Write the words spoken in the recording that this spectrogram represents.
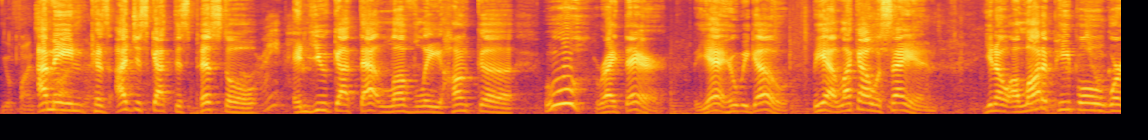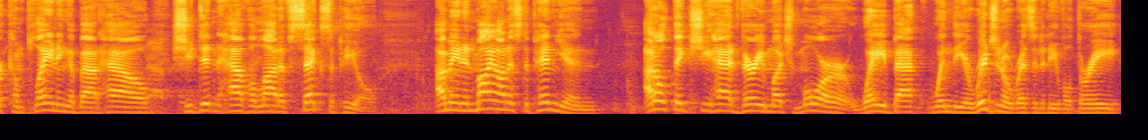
You'll find. I mean, because I just got this pistol, Alright. and you got that lovely hunk of, ooh, right there. But yeah, here we go. But yeah, like I was saying, you know, a lot of people were complaining about how she didn't have a lot of sex appeal. I mean, in my honest opinion, I don't think she had very much more way back when the original Resident Evil 3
